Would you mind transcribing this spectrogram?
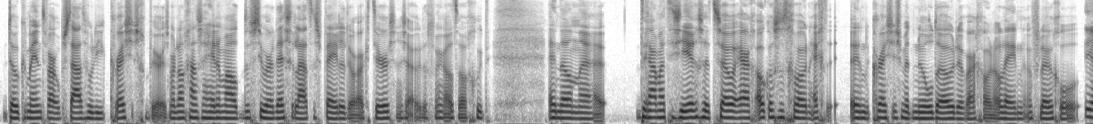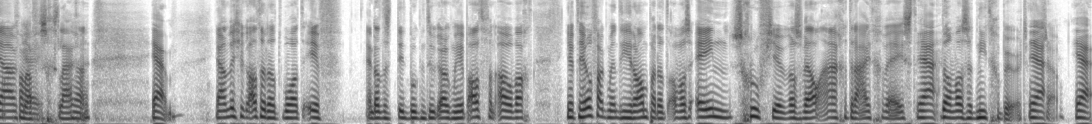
document waarop staat hoe die crash is gebeurd. Maar dan gaan ze helemaal de stewardessen laten spelen door acteurs en zo. Dat vind ik altijd wel goed. En dan eh, dramatiseren ze het zo erg, ook als het gewoon echt een crash is met nul doden, waar gewoon alleen een vleugel Ja, vanaf is geslagen. Ja. Ja, Ja, dan weet je ook altijd dat what if. En dat is dit boek natuurlijk ook. Maar je hebt altijd van, oh wacht. Je hebt heel vaak met die rampen dat al was één schroefje was wel aangedraaid geweest. ja, Dan was het niet gebeurd. Ja. Zo. ja.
